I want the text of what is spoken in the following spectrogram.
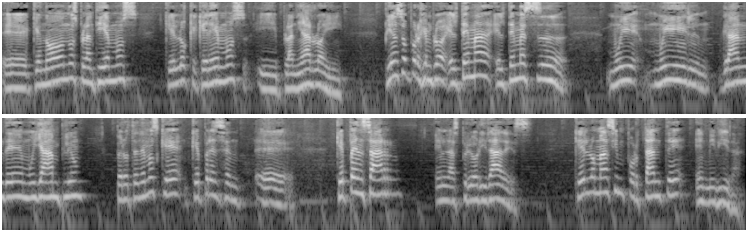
Eh, que no nos planteemos qué es lo que queremos y planearlo ahí Pienso, por ejemplo, el tema, el tema es eh, muy, muy grande, muy amplio, pero tenemos que, que, presen- eh, que pensar en las prioridades. ¿Qué es lo más importante en mi vida?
